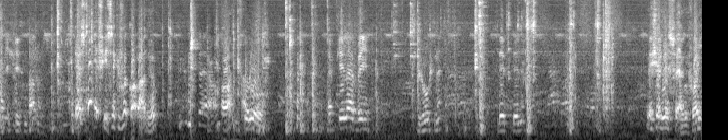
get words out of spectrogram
Tá difícil, não tá não? Esse tá difícil, esse aqui foi colado, viu? É, Ó, Coroa. é porque ele é bem justo, né? Deve ser, né? mexeu nesse ferro, não foi?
